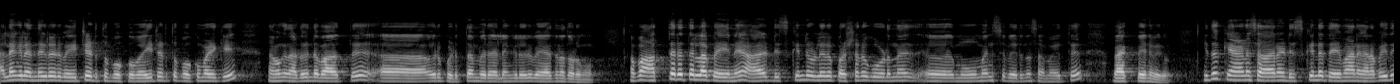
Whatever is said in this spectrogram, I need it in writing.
അല്ലെങ്കിൽ എന്തെങ്കിലും ഒരു വെയിറ്റ് എടുത്ത് പൊക്കും. വെയിറ്റ് എടുത്ത് പൊക്കുമ്പോഴേക്ക് നമുക്ക് നടുവിന്റെ ഭാഗത്ത് ഒരു പിടുത്തം വരും അല്ലെങ്കിൽ ഒരു വേദന തുടങ്ങും. അപ്പോൾ അത്തരത്തിലുള്ള പെയിന് ആ ഡിസ്കിന്റെ ഉള്ളിൽ പ്രഷർ കൂടുന്ന മൂവ്മെന്റ്സ് വരുന്ന സമയത്ത് ബാക്ക് പെയിൻ വരും. ഇതൊക്കെയാണ് സാധാരണ ഡിസ്കിന്റെ തേയ്മാനം കാരണം അപ്പോൾ ഇത്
